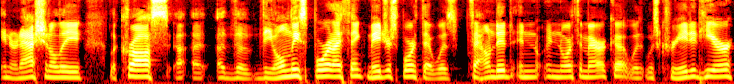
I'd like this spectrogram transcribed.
internationally. Lacrosse, uh, uh, uh the the only sport I think, major sport that was founded in, in North America, was, was created here.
